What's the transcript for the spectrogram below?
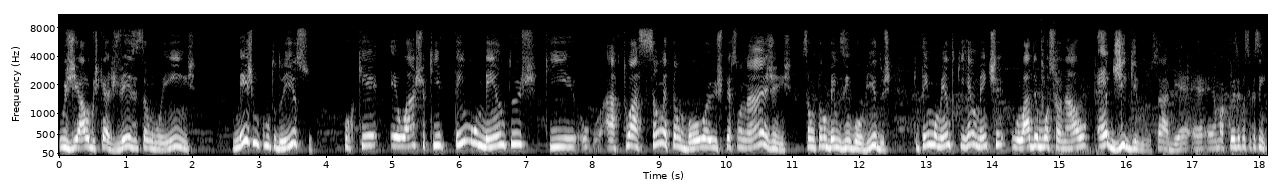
os diálogos que às vezes são ruins, mesmo com tudo isso, porque eu acho que tem momentos que a atuação é tão boa e os personagens são tão bem desenvolvidos que tem momento que realmente o lado emocional é digno, sabe? É, é, é uma coisa que você fica assim,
